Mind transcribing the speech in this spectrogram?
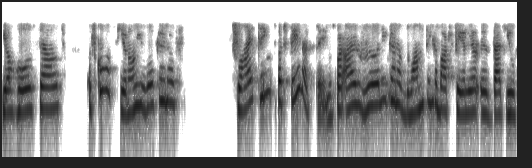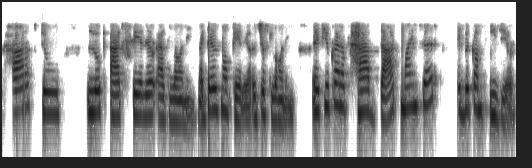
your whole self, of course, you know, you will kind of try things but fail at things. But I really kind of one thing about failure is that you have to look at failure as learning. Like there's no failure, it's just learning. And if you kind of have that mindset, it becomes easier.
